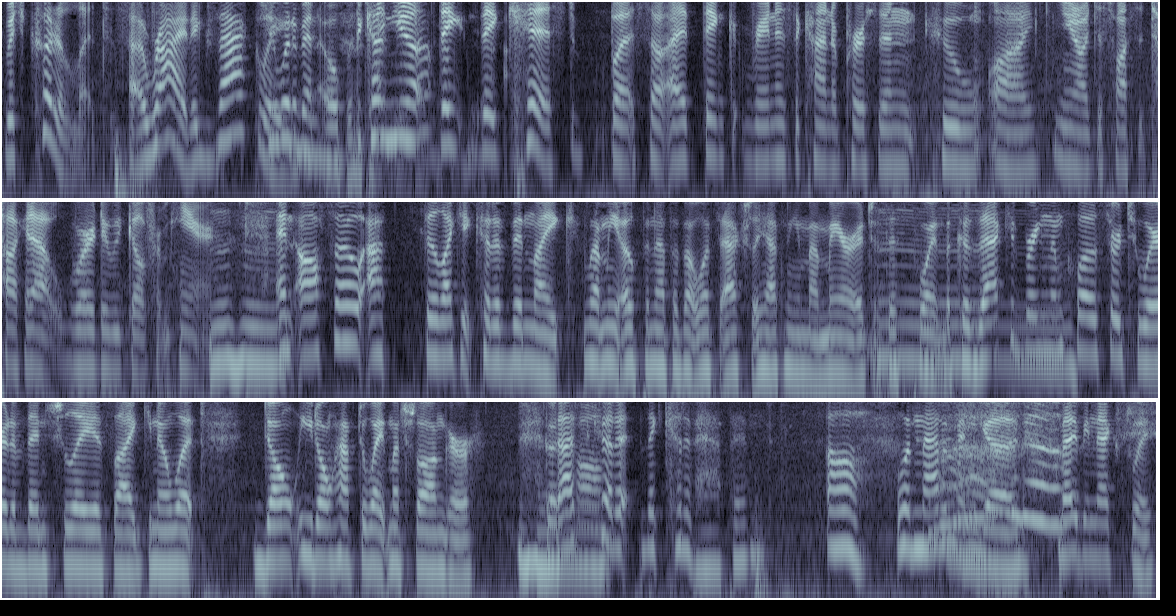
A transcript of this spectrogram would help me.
which could have led to something. uh, right, exactly. she would have been open because you know they they kissed, but so I think Rain is the kind of person who uh, you know just wants to talk it out. Where do we go from here? And also, I feel like it could have been like, let me open up about what's actually happening in my marriage at this point because that could bring them closer to where it eventually is like, you know what? Don't you don't have to wait much longer. That's call. could that could have happened. Oh, wouldn't that have been good? Maybe next week.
